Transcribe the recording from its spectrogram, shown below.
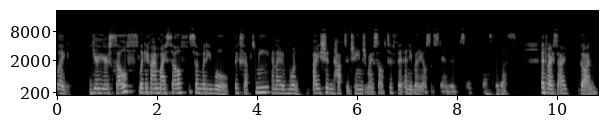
like you're yourself like if i'm myself somebody will accept me and i won't I shouldn't have to change myself to fit anybody else's standards. So that's the best advice I've gotten.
